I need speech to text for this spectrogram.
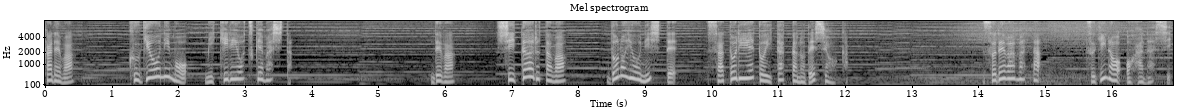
彼は苦行にも見切りをつけました。ではシッダールタはどのようにして悟りへと至ったのでしょうか。それはまた次のお話。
